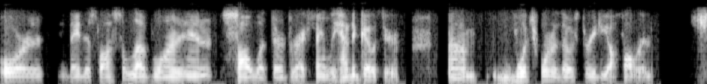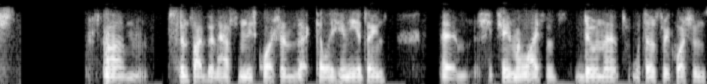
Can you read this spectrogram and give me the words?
Or they just lost a loved one and saw what their direct family had to go through. Um, which one of those three do y'all fall in? Um, since I've been asking these questions that Kelly Henney attained, and she changed my life of doing that with those three questions,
